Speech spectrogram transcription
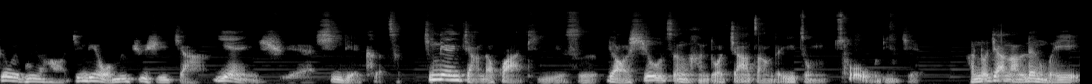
各位朋友好，今天我们继续讲厌学系列课程。今天讲的话题是要修正很多家长的一种错误理解。很多家长认为，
